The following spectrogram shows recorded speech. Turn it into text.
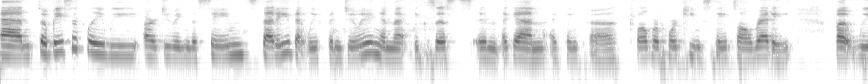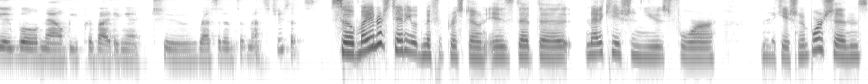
And so basically, we are doing the same study that we've been doing and that exists in, again, I think uh, 12 or 14 states already, but we will now be providing it to residents of Massachusetts. So, my understanding with mifepristone is that the medication used for medication abortions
